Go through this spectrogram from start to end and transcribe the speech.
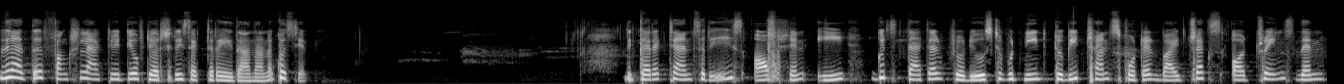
ഇതിനകത്ത് functional activity of tertiary sector ഏതാണെന്നാണ് question The correct answer is option A. Goods that are produced would need to be transported by trucks or trains, then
